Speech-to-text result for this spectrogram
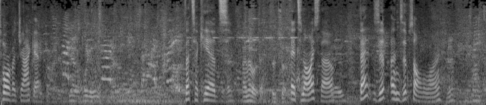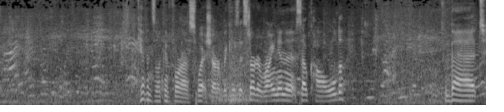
That's more of a jacket. Yeah, look at that. That's a kid's. I know. It's, it's It's nice though. That zip unzips all the way. yeah. Kevin's looking for a sweatshirt because it started raining and it's so cold that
